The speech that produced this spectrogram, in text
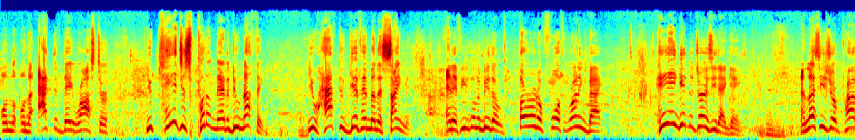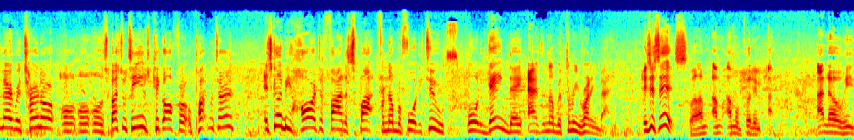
on the on the active day roster, you can't just put him there to do nothing. You have to give him an assignment. And if he's going to be the third or fourth running back, he ain't getting the jersey that game. Unless he's your primary returner on, on, on special teams, kickoff or, punt return, it's going to be hard to find a spot for number 42 on game day as the number three running back. It just is. Well, I'm, I'm, I'm gonna put him. I, I know he.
